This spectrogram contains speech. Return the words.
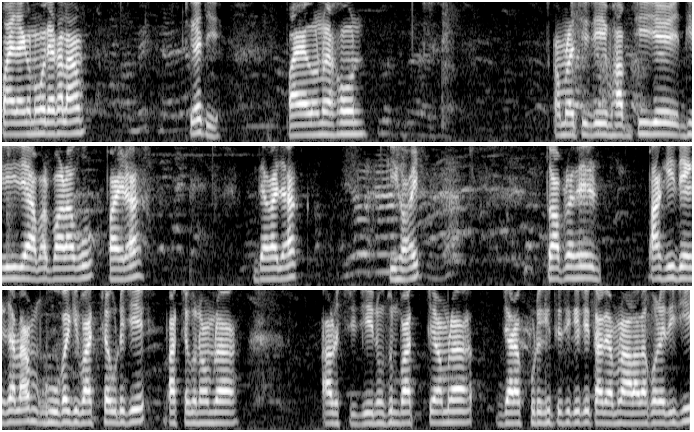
পায়রাগুলো দেখালাম। ঠিক আছে? পায়রাগুলো এখন আমরা হচ্ছে যে ভাবছি যে ধীরে ধীরে আবার বাড়াবো পায়রা। দেখা যাক কি হয়। তো আপনাদের পাখি দেখে গেলাম ঘু পাখির বাচ্চা উঠেছে। বাচ্চাগুলো আমরা আর হচ্ছে যে নতুন বাচ্চা আমরা যারা খুঁড়ে খেতে শিখেছি তাদের আমরা আলাদা করে দিয়েছি।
